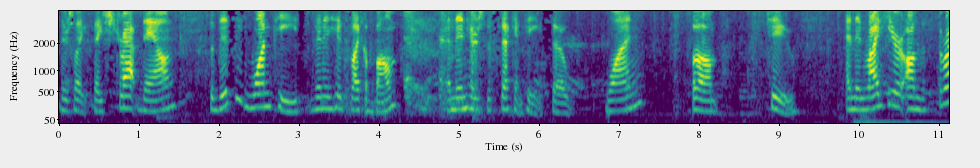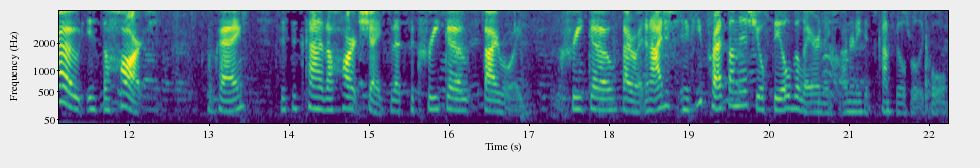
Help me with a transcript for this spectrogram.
there's like, they strap down? So this is one piece, then it hits like a bump, and then here's the second piece. So one, bump, two. And then right here on the throat is the heart, okay? This is kind of the heart shape, so that's the cricothyroid. Cricothyroid. And I just, and if you press on this, you'll feel the larynx underneath. It kind of feels really cool.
